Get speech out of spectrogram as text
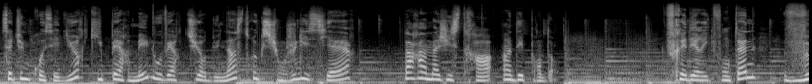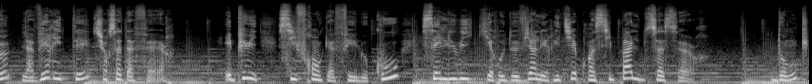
c'est une procédure qui permet l'ouverture d'une instruction judiciaire par un magistrat indépendant. Frédéric Fontaine veut la vérité sur cette affaire. Et puis, si Franck a fait le coup, c'est lui qui redevient l'héritier principal de sa sœur. Donc,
